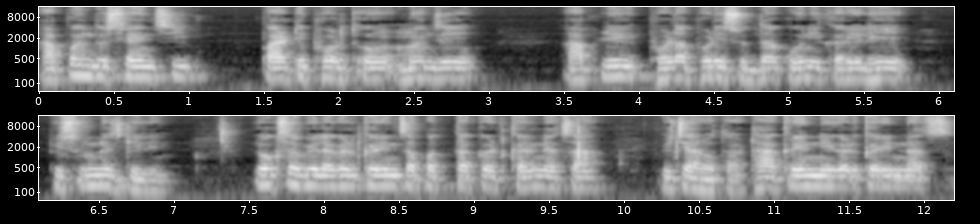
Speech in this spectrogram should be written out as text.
आपण दुसऱ्यांची पार्टी फोडतो म्हणजे आपली फोडाफोडी सुद्धा कोणी करेल हे विसरूनच गेले. लोकसभेला गडकरींचा पत्ता कट करण्याचा विचार होता. ठाकरेंनी गडकरींनाच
